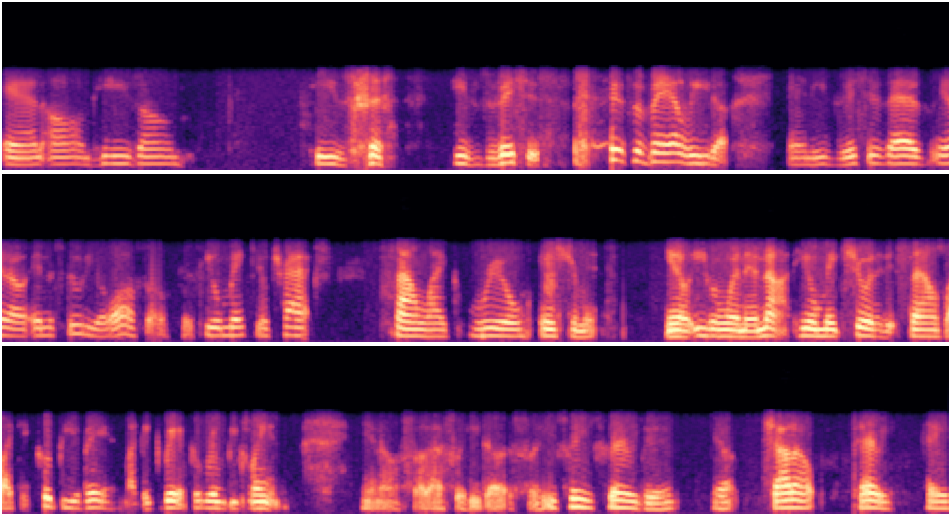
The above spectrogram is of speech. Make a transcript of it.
and um he's um he's he's vicious. it's a band leader, and he's vicious as you know in the studio also because he'll make your tracks sound like real instruments. You know, even when they're not, he'll make sure that it sounds like it could be a band, like a band could really be playing. You know, so that's what he does. So he's he's very good. Yep. Shout out Terry. Hey.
